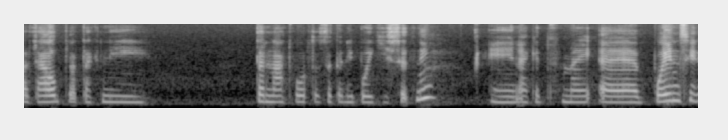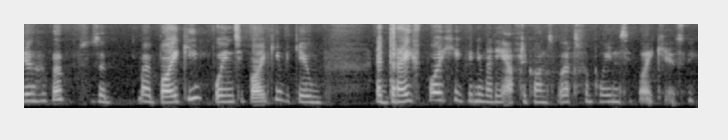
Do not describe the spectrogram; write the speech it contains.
wat help dat ek nie te nat word as ek in die bootjie sit nie. En ek het vir my 'n buoyancy ding gekoop, soos 'n 'n baadjie, buoyancy baadjie wat jy 'n dryfbaadjie, ek weet nie wat die Afrikaans woord vir buoyancy baadjie is nie,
